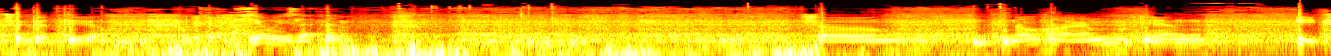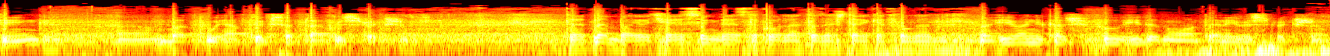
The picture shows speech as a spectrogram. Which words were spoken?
It's a good deal. Jó üzlet, nem? Eating, uh, but we have to accept that restriction. Tehát nem baj, hogyha eszünk, de ezt a korlátozást el kell fogadni. Hiranyakashipu, he didn't want any restriction.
